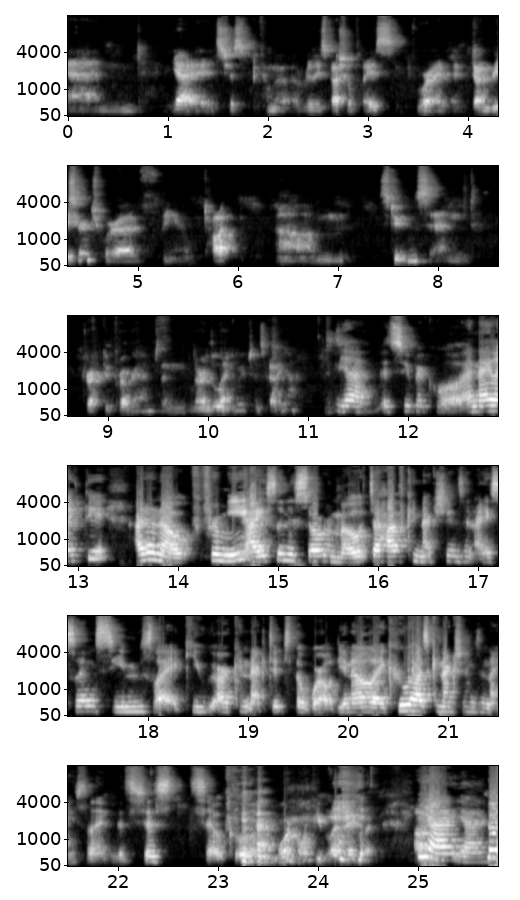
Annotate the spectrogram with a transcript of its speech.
and yeah, it's just become a, a, really special place where I've, done research, where I've you know taught um, students and directed programs and learned the language and so yeah. Yeah, it's super cool. And I like the, I don't know, for me, Iceland is so remote. To have connections in Iceland seems like you are connected to the world, you know? Like, who has connections in Iceland? It's just so cool. more and more people, I think. But, um, yeah, yeah. No,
